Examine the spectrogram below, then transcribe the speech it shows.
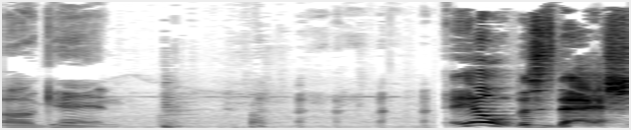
Again. Hey yo, this is Dash.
